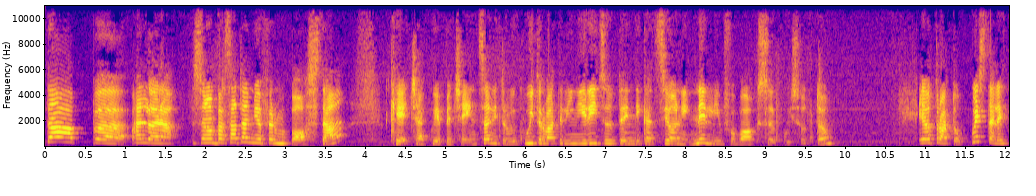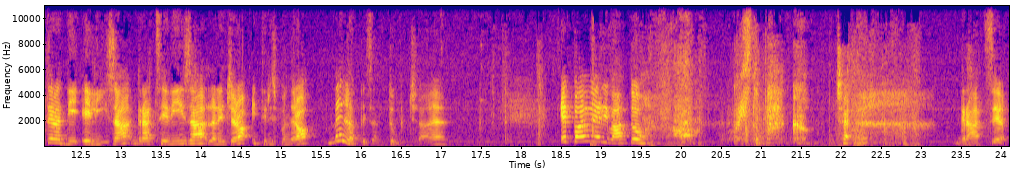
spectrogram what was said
top! Allora sono passata al mio fermo posta che c'è qui a Piacenza cui trovate l'indirizzo e tutte le indicazioni nell'info box qui sotto. E ho trovato questa lettera di Elisa grazie Elisa, la leggerò e ti risponderò bella pesantuccia eh. E poi mi è arrivato questo pacco. Cioè grazie.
